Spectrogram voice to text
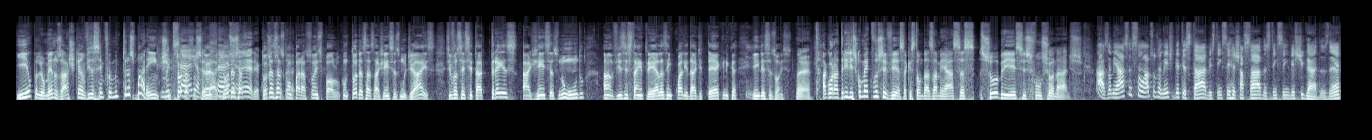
e eu, pelo menos, acho que a Anvisa sempre foi muito transparente Muito com a séria, sociedade. É, todas as, séria com a todas as sociedade. comparações, Paulo, com todas as agências mundiais, se você citar três agências no mundo, a Anvisa está entre elas em qualidade técnica e em decisões. É. Agora, Adriles, como é que você vê essa questão das ameaças sobre esses funcionários? Ah, as ameaças são absolutamente detestáveis, têm que ser rechaçadas, têm que ser investigadas, né?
